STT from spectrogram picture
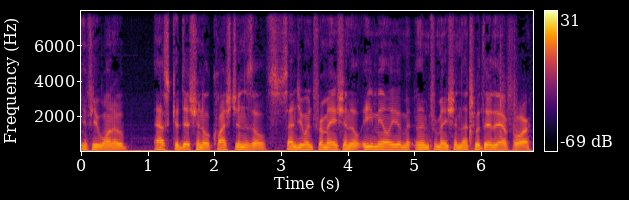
If you want to ask additional questions, they'll send you information, they'll email you information. That's what they're there for.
